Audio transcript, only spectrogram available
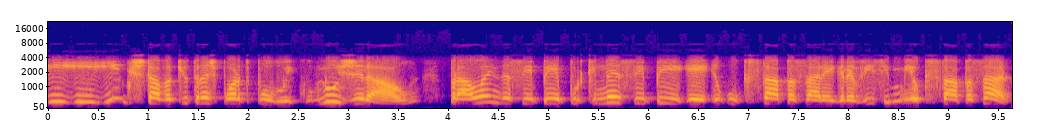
E, e, e gostava que o transporte público, no geral, para além da CP, porque na CP é, o que se está a passar é gravíssimo, e o que se está a passar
